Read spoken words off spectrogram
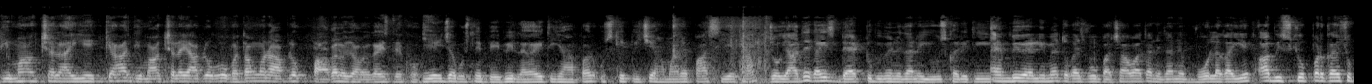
दिमाग चलाई है क्या दिमाग चलाई आप लोगों को बताऊँगा ना आप लोग पागल हो जाओगे गाइस देखो। ये जब उसने बेबी लगाई थी यहाँ पर। उसके पीछे हमारे पास ये था जो याद है गाइस डेड टू बी में निदा ने यूज़ करी थी एमबी वैली में तो गाइस वो बचा हुआ था निदा ने वो लगाई है। अब इसके ऊपर गाइस वो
